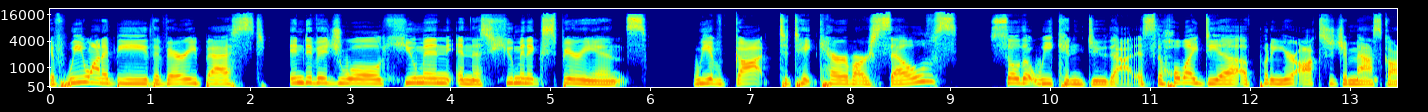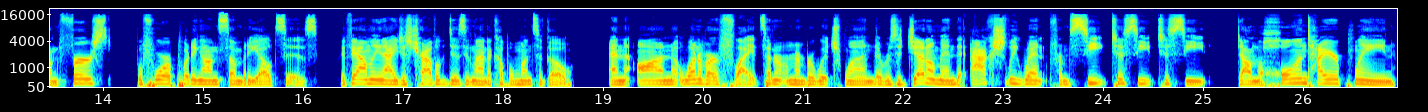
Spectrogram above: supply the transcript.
if we want to be the very best individual human in this human experience, we have got to take care of ourselves so that we can do that. It's the whole idea of putting your oxygen mask on first before putting on somebody else's. My family and I just traveled to Disneyland a couple months ago. And on one of our flights, I don't remember which one, there was a gentleman that actually went from seat to seat to seat down the whole entire plane,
